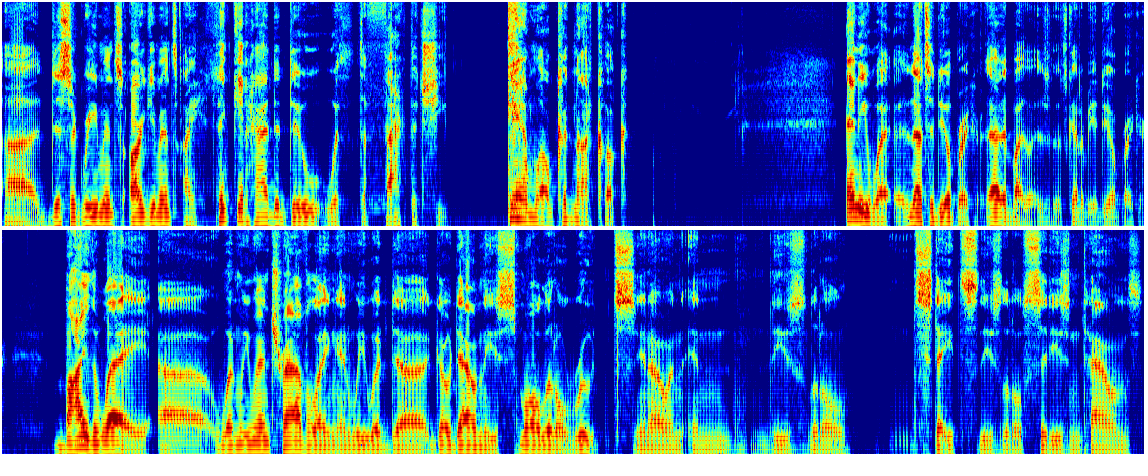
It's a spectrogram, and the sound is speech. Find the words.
uh, disagreements, arguments. I think it had to do with the fact that she damn well could not cook. Anyway, that's a deal breaker. That, by the way, that's got to be a deal breaker. By the way, uh, when we went traveling and we would uh, go down these small little routes, you know, in, in these little states, these little cities and towns,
